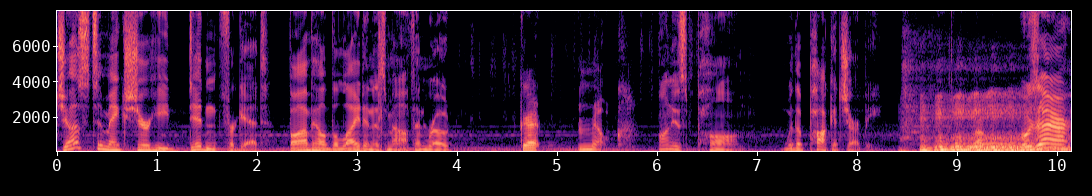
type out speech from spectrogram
Just to make sure he didn't forget, Bob held the light in his mouth and wrote, Get milk. on his palm with a pocket sharpie. Who's there?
